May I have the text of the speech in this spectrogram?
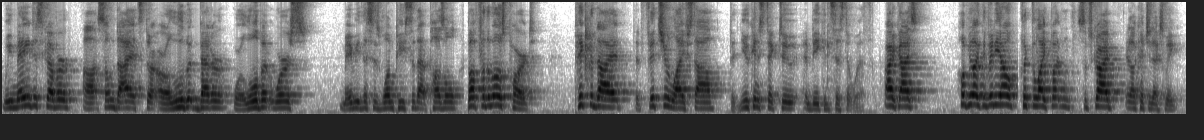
we may discover uh, some diets that are a little bit better or a little bit worse. Maybe this is one piece of that puzzle. But for the most part, pick the diet that fits your lifestyle, that you can stick to and be consistent with. All right, guys. Hope you liked the video. Click the like button, subscribe, and I'll catch you next week.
